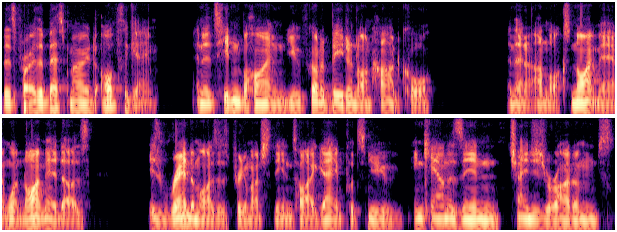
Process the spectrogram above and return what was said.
that's probably the best mode of the game. And it's hidden behind you've got to beat it on hardcore. And then it unlocks Nightmare. What Nightmare does is randomizes pretty much the entire game, puts new encounters in, changes your items,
